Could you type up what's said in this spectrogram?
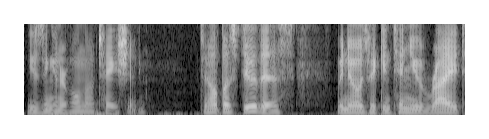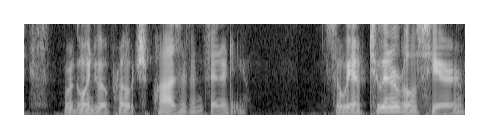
using interval notation. To help us do this, we know as we continue right, we're going to approach positive infinity. So we have two intervals here.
